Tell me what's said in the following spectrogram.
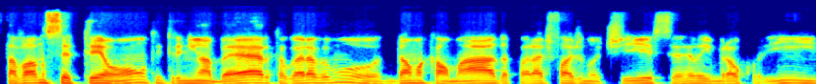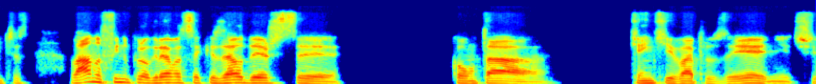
Estava lá no CT ontem, treininho aberto. Agora vamos dar uma acalmada, parar de falar de notícia, relembrar o Corinthians. Lá no fim do programa, se você quiser, eu deixo você contar quem que vai para o Zenit.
